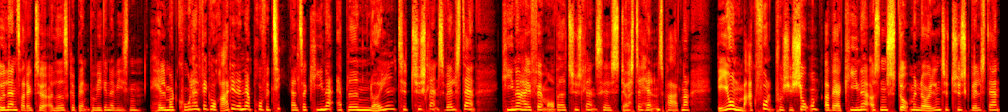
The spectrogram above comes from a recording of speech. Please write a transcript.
udlandsredaktør og lederskribent på Weekendavisen. Helmut Kohl han fik jo ret i den her profeti. Altså Kina er blevet nøglen til Tysklands velstand. Kina har i fem år været Tysklands øh, største handelspartner. Det er jo en magtfuld position at være Kina og sådan stå med nøglen til tysk velstand.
